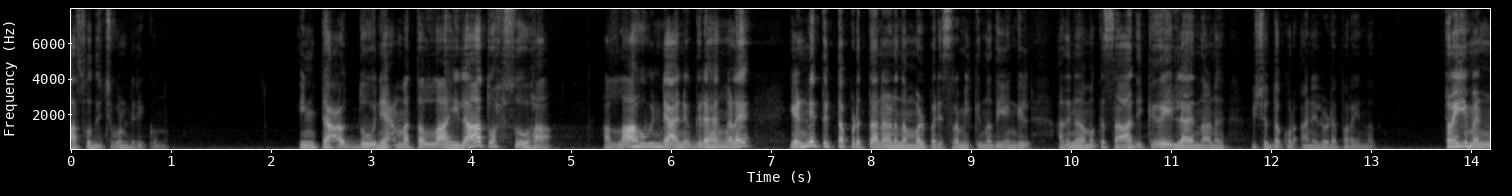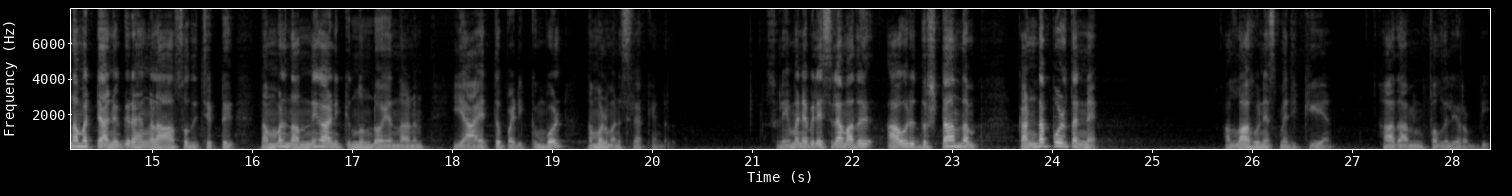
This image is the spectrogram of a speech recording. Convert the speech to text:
ആസ്വദിച്ചു കൊണ്ടിരിക്കുന്നു ഇൻ തഅദ്ദു നിഅമത്തല്ലാഹി ലാ തുഹ്സൂഹ. അള്ളാഹുവിന്റെ അനുഗ്രഹങ്ങളെ എണ്ണിത്തിട്ടപ്പെടുത്താനാണ് നമ്മൾ പരിശ്രമിക്കുന്നത് എങ്കിൽ അതിന് നമുക്ക് സാധിക്കുകയില്ല എന്നാണ് വിശുദ്ധ ഖുർആാനിലൂടെ പറയുന്നത്. ഇത്രയും എണ്ണമറ്റ അനുഗ്രഹങ്ങൾ ആസ്വദിച്ചിട്ട് നമ്മൾ നന്ദി കാണിക്കുന്നുണ്ടോ എന്നാണ് ഈ ആയത്ത് പഠിക്കുമ്പോൾ നമ്മൾ മനസ്സിലാക്കേണ്ടത്. സുലൈമാൻ നബി അലൈഹി ഇസ്ലാം അത് ആ ഒരു ദൃഷ്ടാന്തം കണ്ടപ്പോൾ തന്നെ അള്ളാഹുവിനെ സ്മരിക്കുകയാണ്. ഹാദാമിൻ ഫലി റബ്ബി.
